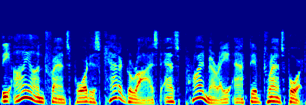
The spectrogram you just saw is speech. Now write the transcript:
the ion transport is categorized as primary active transport.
